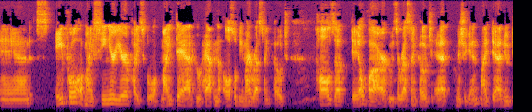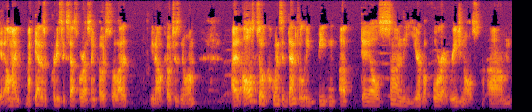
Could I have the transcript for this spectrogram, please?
And April of my senior year of high school, my dad, who happened to also be my wrestling coach, calls up Dale Bahr, who's a wrestling coach at Michigan. My dad knew Dale. My, my dad was a pretty successful wrestling coach, so a lot of you know coaches knew him. I had also coincidentally beaten up Dale's son the year before at regionals um,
